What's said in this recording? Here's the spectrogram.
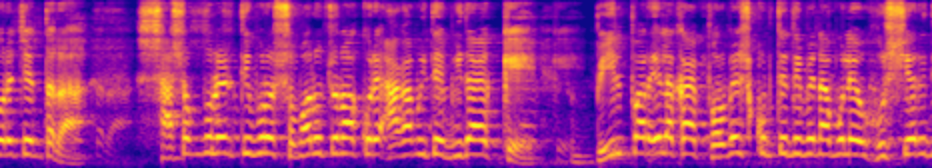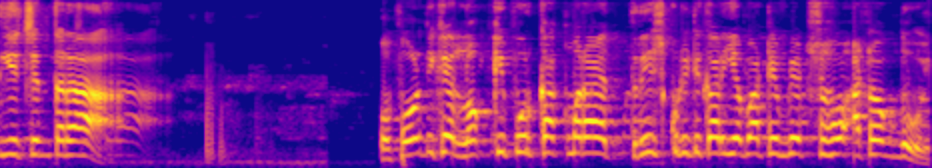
করেছেন তারা। শাসক দলের তীব্র সমালোচনা করে আগামীতে বিধায়ককে বিলপার এলাকায় প্রবেশ করতে দেবে না বলে হুঁশিয়ারি দিয়েছেন তারা। অপরদিকে লক্ষ্মীপুর কাকমারায় ত্রিশ কোটি টাকার ইয়াবা ট্যাবলেট সহ আটক দুই।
